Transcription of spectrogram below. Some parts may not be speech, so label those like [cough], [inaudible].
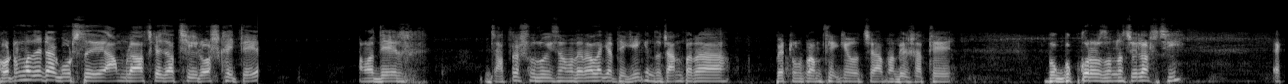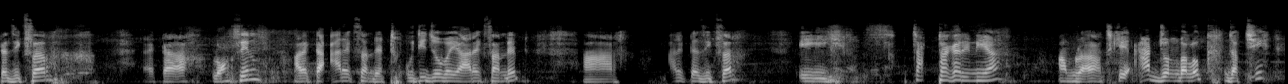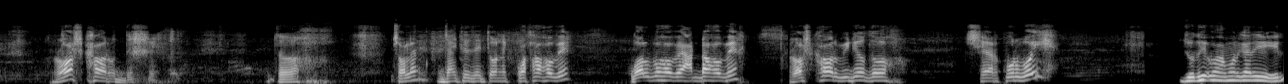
ঘটনা যেটা ঘটছে, আমরা আজকে যাচ্ছি রস খাইতে। আমাদের যাত্রা শুরু হয়েছে আমাদের এলাকা থেকে, কিন্তু চানপাড়া পেট্রোল পাম্প থেকে হচ্ছে আপনাদের সাথে বকবক করার জন্য চলে আসছি। একটা জিক্সার, একটা লংসিন আর একটা আর এক্স হান্ড্রেড, ঐতিহ্যবাহী আর এক্স হান্ড্রেড, আর আরেকটা জিক্সার। এই চারটা গাড়ি নিয়ে আমরা আজকে আটজন বালক যাচ্ছি রস খাওয়ার উদ্দেশ্যে। তো চলেন, যাইতে যাইতে অনেক কথা হবে, গল্প হবে, আড্ডা হবে। রস খাওয়ার ভিডিও তো শেয়ার করবই। যদিও আমার গাড়ির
